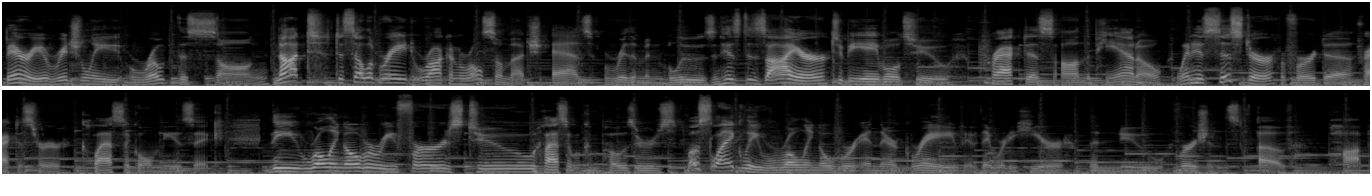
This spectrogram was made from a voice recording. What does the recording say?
Berry originally wrote this song not to celebrate rock and roll so much as rhythm and blues and his desire to be able to practice on the piano when his sister preferred to practice her classical music. The rolling over refers to classical composers most likely rolling over in their grave if they were to hear the new versions of pop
